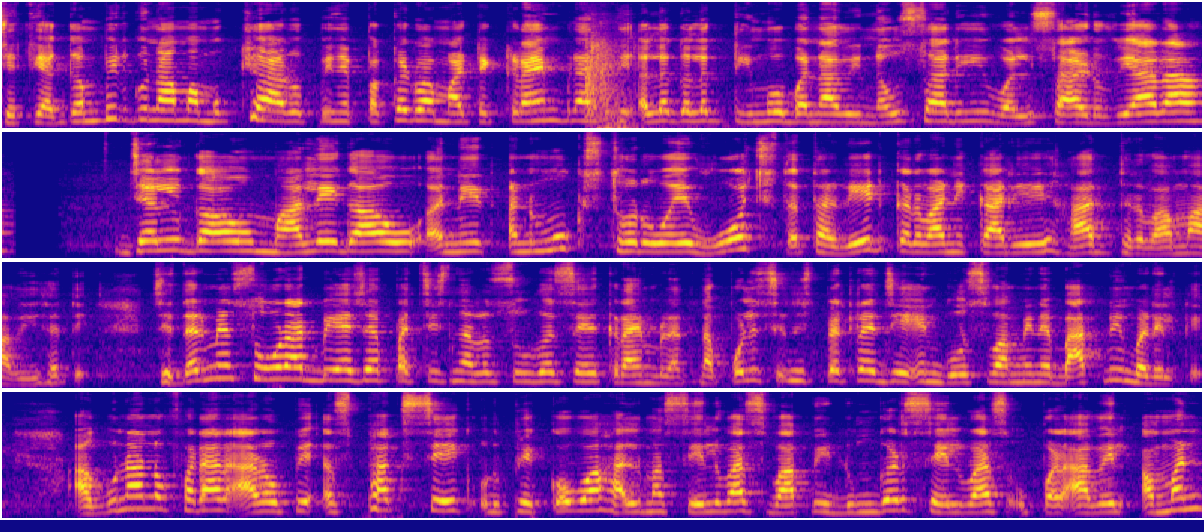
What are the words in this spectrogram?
જેથી આ ગંભીર ગુનામાં મુખ્ય આરોપીને પકડવા માટે ક્રાઇમ બ્રાન્ચની અલગ અલગ ટીમો બનાવી નવસારી, વલસાડ, વ્યારા જલગાંવ, માલેગાંવ અને અમુક સ્થળોએ વોચ તથા રેડ કરવાની કાર્યવાહી હાથ ધરવામાં આવી હતી. જે દરમિયાન સોળ આઠ બે હજાર પચીસના રોજ સુરત શહેર ક્રાઇમ બ્રાન્ચના પોલીસ ઇન્સ્પેક્ટર જે એન ગોસ્વામીને બાતમી મળેલ કે આ ગુનાનો ફરાર આરોપી અશફાક શેખ ઉર્ફે કોવા હાલમાં સેલવાસ વાપી ડુંગર સેલવાસ ઉપર આવેલ અમન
